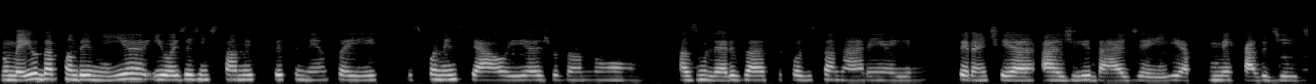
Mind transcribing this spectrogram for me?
no meio da pandemia e hoje a gente está nesse crescimento aí exponencial e ajudando as mulheres a se posicionarem aí perante a, a agilidade aí, o mercado de, de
